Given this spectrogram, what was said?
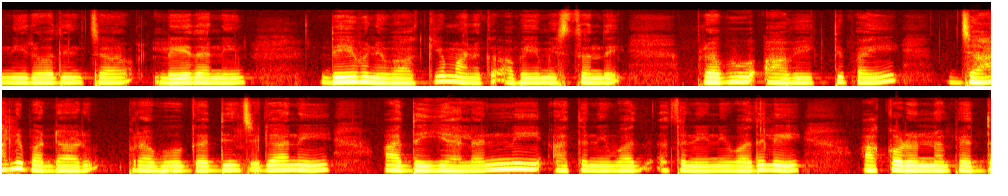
నిరోధించలేదని దేవుని వాక్యం మనకు అభయమిస్తుంది. ప్రభు ఆ వ్యక్తిపై జాలిపడ్డాడు. ప్రభు గద్దించగానే ఆ దెయ్యాలన్నీ అతని వద్ అతనిని వదిలి అక్కడున్న పెద్ద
